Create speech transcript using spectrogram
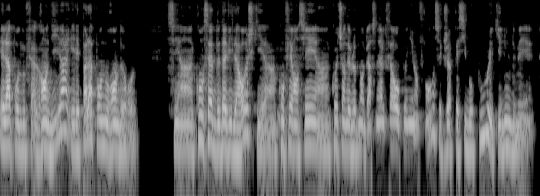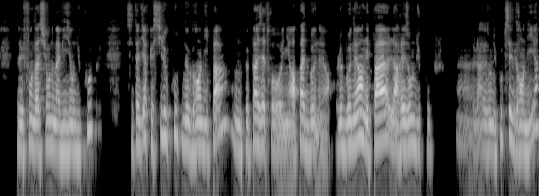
est là pour nous faire grandir, il n'est pas là pour nous rendre heureux. C'est un concept de David Laroche, qui est un conférencier, un coach en développement personnel très reconnu en France et que j'apprécie beaucoup et qui est l'une de mes, mes fondations de ma vision du couple. C'est-à-dire que si le couple ne grandit pas, on ne peut pas être heureux, il n'y aura pas de bonheur. Le bonheur n'est pas la raison du couple. Euh, la raison du couple, c'est de grandir.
